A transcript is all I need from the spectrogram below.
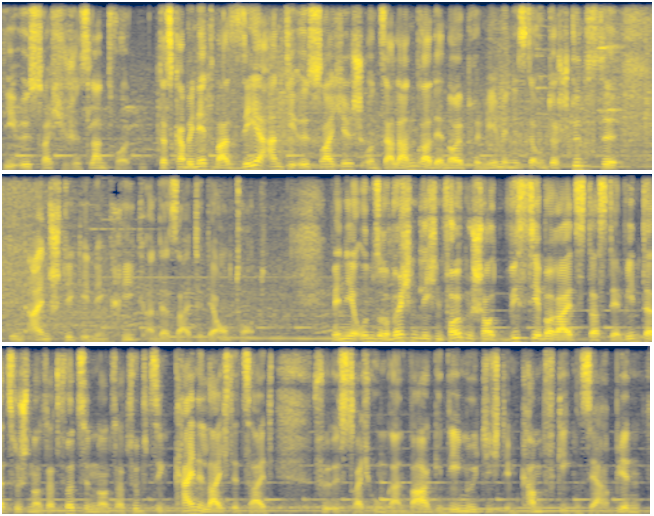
die österreichisches Land wollten. Das Kabinett war sehr anti-österreichisch und Salandra, der neue Premierminister, unterstützte den Einstieg in den Krieg an der Seite der Entente. Wenn ihr unsere wöchentlichen Folgen schaut, wisst ihr bereits, dass der Winter zwischen 1914 und 1915 keine leichte Zeit für Österreich-Ungarn war. Gedemütigt im Kampf gegen Serbien,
